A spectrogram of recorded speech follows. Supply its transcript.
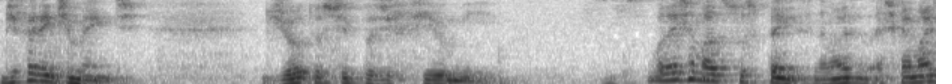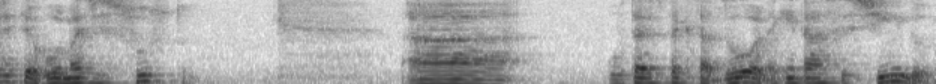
Diferentemente de outros tipos de filme, vou nem chamar de suspense, né, mas acho que é mais de terror, mais de susto. A, o telespectador, né, quem está assistindo,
